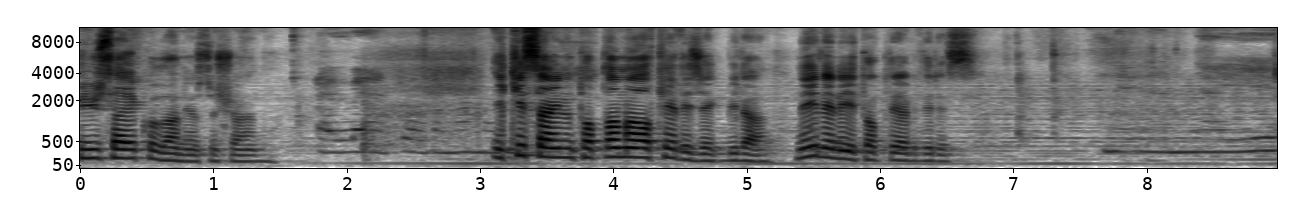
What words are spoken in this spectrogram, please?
üçüncü sayı kullanıyorsun şu anda. Evet. İki sayının toplamı 6 edecek Bilal. Neyle neyi toplayabiliriz? Neyi?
